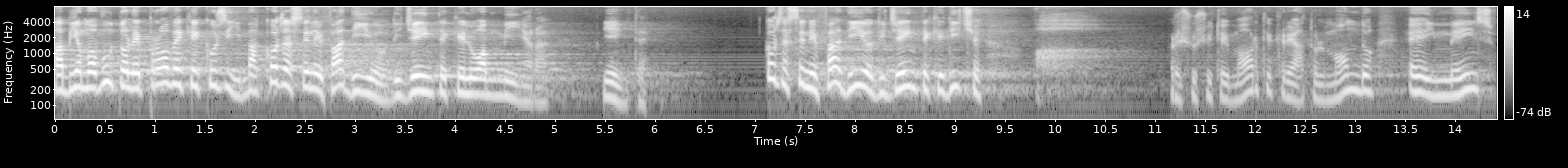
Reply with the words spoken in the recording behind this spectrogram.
abbiamo avuto le prove che è così, ma cosa se ne fa Dio di gente che lo ammira? Niente. Cosa se ne fa Dio di gente che dice, oh, risuscito i morti, ha creato il mondo, è immenso,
